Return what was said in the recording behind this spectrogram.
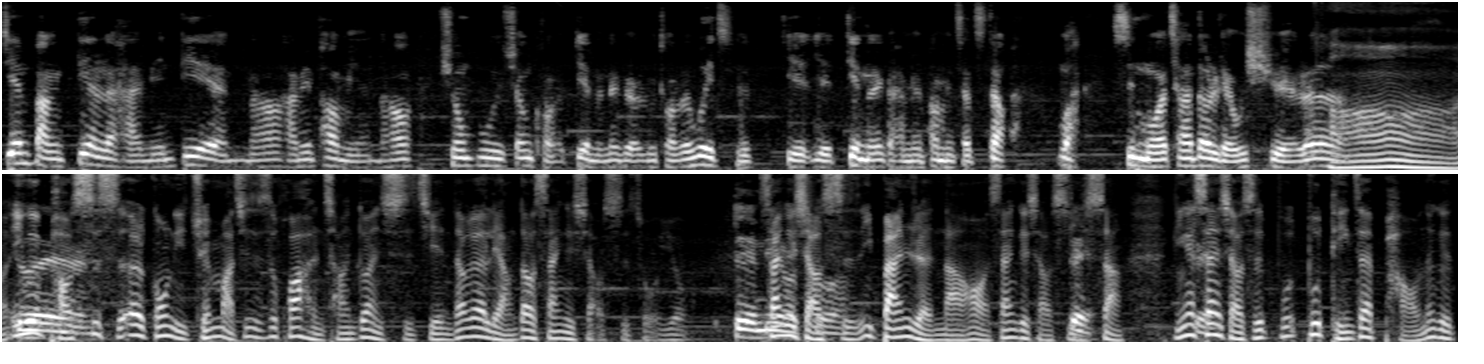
肩膀垫了海绵垫，然后海绵泡棉，然后胸部胸口垫的那个乳头的位置也也垫了那个海绵泡棉，才知道，哇，是摩擦到流血了。哦，因为跑四十二公里全马其实是花很长一段时间，大概两到三个小时左右。对，三个小时，一般人呐哈，三个小时以上。你看对三个小时不不停在跑，那个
